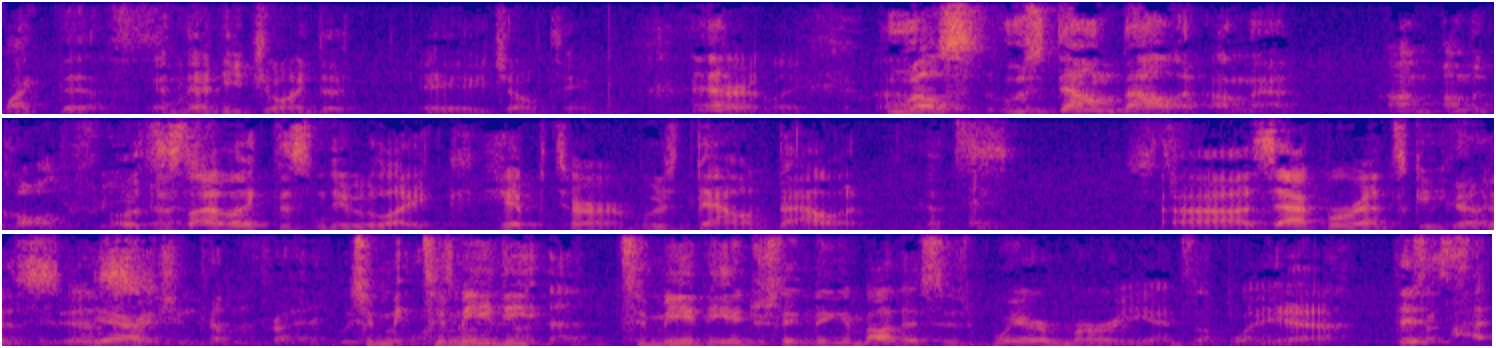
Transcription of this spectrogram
like this. And then he joined the AHL team, apparently. Who else? Who's down ballot on that? On, on the call for you Oh, it's guys? just, I like this new like hip term. Who's down ballot? That's uh, Zach Werenski. Got Is, is- inauguration coming Friday. We to me, wanna me, the to me, the interesting thing about this is where Murray ends up landing. Yeah. This- I,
